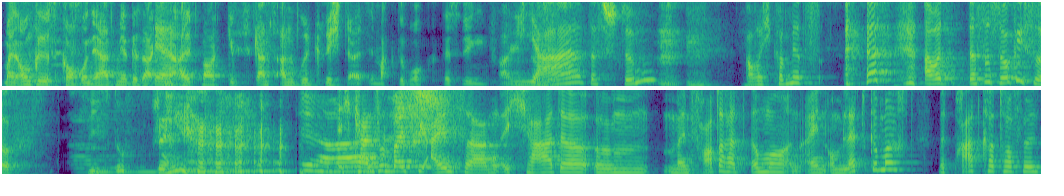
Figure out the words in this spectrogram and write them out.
Mein Onkel ist Koch und er hat mir gesagt, Ja. in der Altmark gibt es ganz andere Gerichte als in Magdeburg. Deswegen frage ich Ja, das stimmt. Aber ich komme jetzt. aber das ist wirklich so. Siehst du, Jenny? Ja. Ich kann zum Beispiel eins sagen. Ich hatte, ähm, mein Vater hat immer ein Omelett gemacht mit Bratkartoffeln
